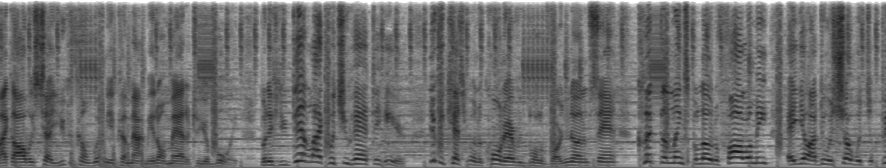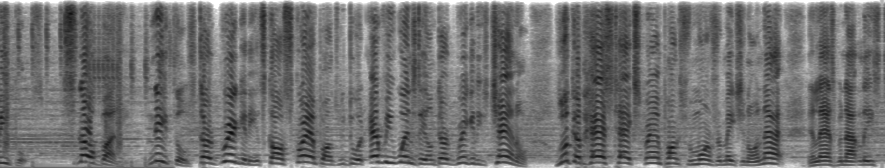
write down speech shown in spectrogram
Like I always tell you, you can come with me or come at me. It don't matter to your boy. But if you did like what you had to hear, you can catch me on the corner every boulevard. You know what I'm saying? Click the links below to follow me. Hey, yo, I do a show with your peoples. Snow Bunny, Nethos, Dirk Griggity. It's called Scrampunks. We do it every Wednesday on Dirk Griggity's channel. Look up hashtag Scrampunks for more information on that. And last but not least,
